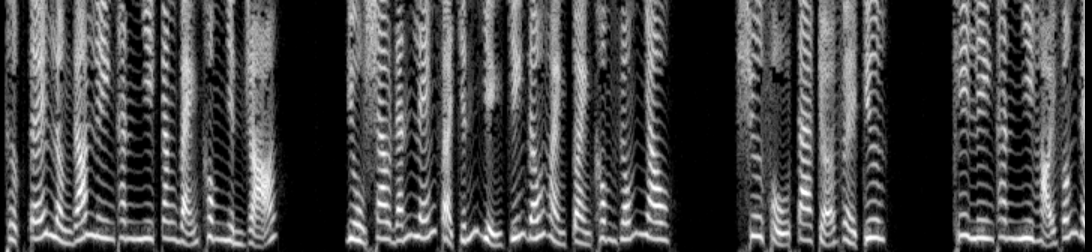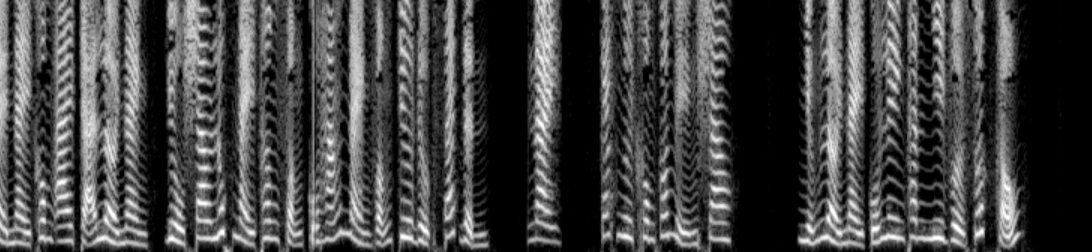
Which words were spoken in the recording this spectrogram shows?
Thực tế lần đó Liên Thanh Nhi căn bản không nhìn rõ. Dù sao đánh lén và chính diện chiến đấu hoàn toàn không giống nhau. Sư phụ ta trở về chưa? Khi Liên Thanh Nhi hỏi vấn đề này không ai trả lời nàng, dù sao lúc này thân phận của hắn nàng vẫn chưa được xác định. Này! Các ngươi không có miệng sao? Những lời này của Liên Thanh Nhi vừa xuất khẩu.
